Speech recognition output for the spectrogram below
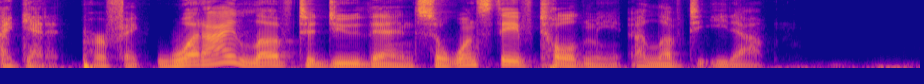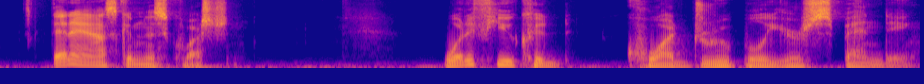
I get it. Perfect. What I love to do then, so once they've told me I love to eat out, then I ask them this question What if you could quadruple your spending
